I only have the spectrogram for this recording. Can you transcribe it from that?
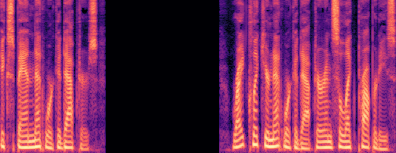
Expand Network Adapters. Right-click your network adapter and select Properties.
